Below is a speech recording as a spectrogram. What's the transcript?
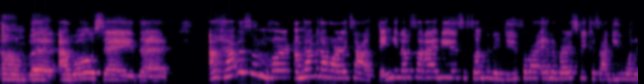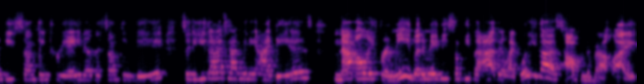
Um, but I will say that I'm having some hard. I'm having a hard time thinking of some ideas or something to do for my anniversary because I do want to do something creative and something big. So, do you guys have any ideas? Not only for me, but it may be some people out there like, "What are you guys talking about?" Like,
